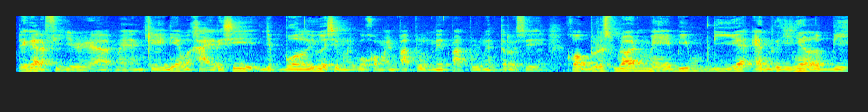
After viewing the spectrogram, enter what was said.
they gotta figure it out man. Kayak dia sama Kyrie sih jebol juga sih menurut gue komen 40 menit 40 menit terus sih. Kalau Bruce Brown maybe dia energinya lebih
